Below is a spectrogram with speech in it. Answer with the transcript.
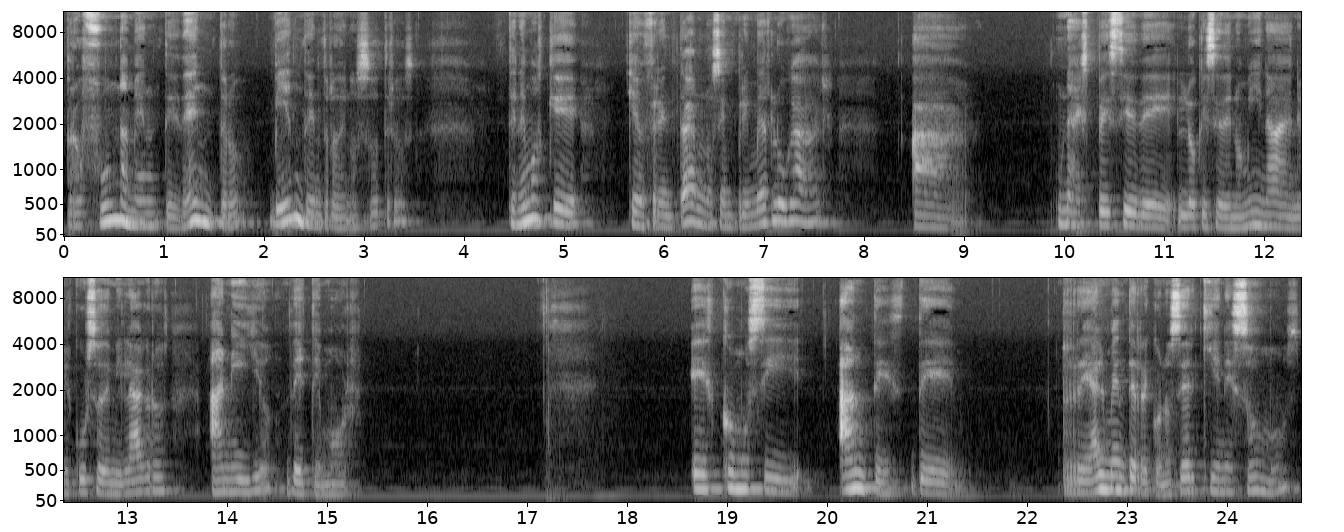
profundamente dentro, bien dentro de nosotros, tenemos que, que enfrentarnos en primer lugar a una especie de lo que se denomina en el curso de milagros anillo de temor. Es como si antes de realmente reconocer quiénes somos,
